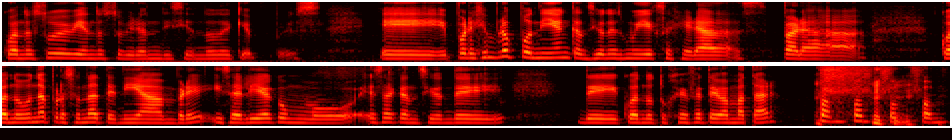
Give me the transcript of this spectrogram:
Cuando estuve viendo estuvieron diciendo de que, pues, eh, por ejemplo, ponían canciones muy exageradas para cuando una persona tenía hambre y salía como esa canción de, de cuando tu jefe te va a matar. Pam, pam, pam, pam.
